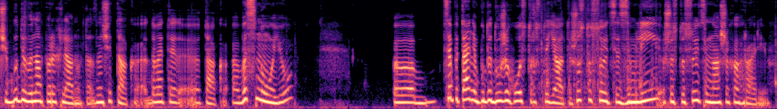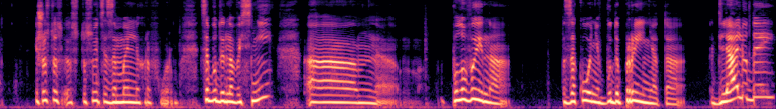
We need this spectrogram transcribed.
Чи буде вона переглянута? Значить так, давайте е, так. Весною е, це питання буде дуже гостро стояти. Що стосується землі, що стосується наших аграріїв. І що стосується земельних реформ. Це буде навесні. Ем, Половина законів буде прийнята для людей,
